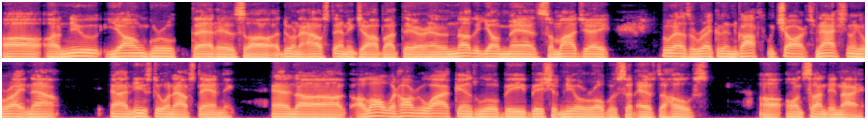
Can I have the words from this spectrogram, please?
uh, a new young group that is uh, doing an outstanding job out there, and another young man, Samaje, who has a record in gospel charts nationally right now, and he's doing outstanding. And uh, along with Harvey Watkins will be Bishop Neil Roberson as the host uh, on Sunday night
